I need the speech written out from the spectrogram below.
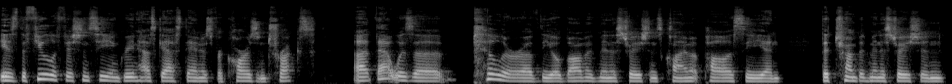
is the fuel efficiency and greenhouse gas standards for cars and trucks. Uh, that was a pillar of the Obama administration's climate policy, and the Trump administration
